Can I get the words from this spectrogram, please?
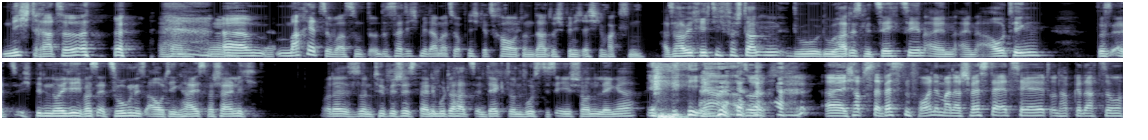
nicht Ratte. ja, ähm, ja. mach jetzt sowas und, und das hatte ich mir damals überhaupt nicht getraut und dadurch bin ich echt gewachsen. Also habe ich richtig verstanden, du, du hattest mit 16 ein, ein Outing, das, ich bin neugierig, was erzogenes Outing heißt. Wahrscheinlich oder ist es so ein typisches, deine Mutter hat's entdeckt und wusste es eh schon länger? ja, also äh, ich habe es der besten Freundin meiner Schwester erzählt und habe gedacht so,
